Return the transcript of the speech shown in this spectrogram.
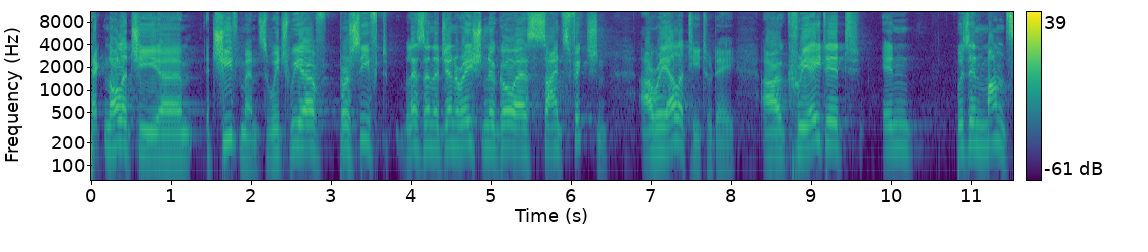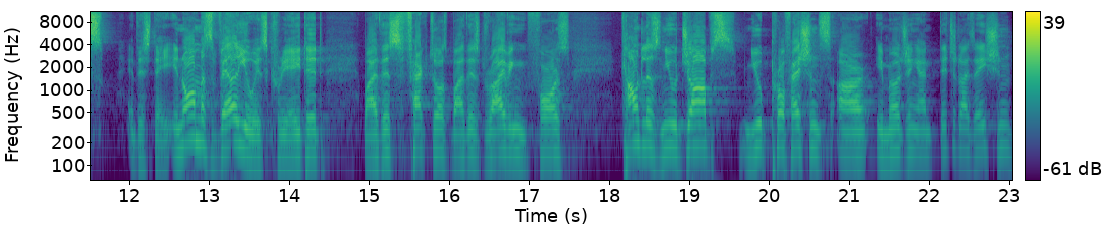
technology um, achievements, which we have perceived less than a generation ago as science fiction, are reality today, are created in, within months in this day. Enormous value is created by these factors, by this driving force. Countless new jobs, new professions are emerging and digitalization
